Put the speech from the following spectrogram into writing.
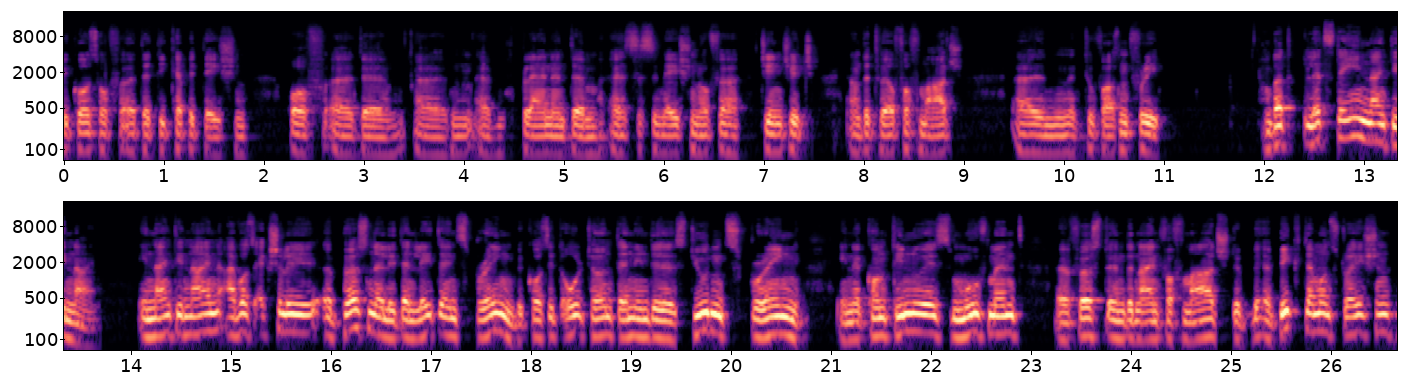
because of uh, the decapitation of the um, plan and the assassination of uh, on the 12th of March in 2003. But let's stay in 99. In 99, I was actually uh, personally then later in spring because it all turned then in the student spring in a continuous movement. Uh, first in the 9th of March, the a big demonstration,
